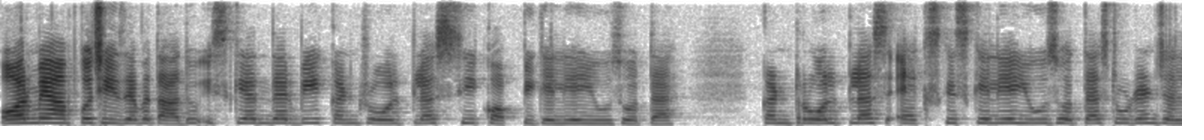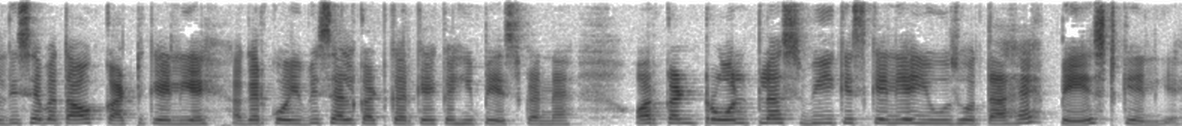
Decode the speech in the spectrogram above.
और मैं आपको चीज़ें बता दूँ, इसके अंदर भी कंट्रोल प्लस सी कॉपी के लिए यूज़ होता है। कंट्रोल प्लस एक्स किसके लिए यूज़ होता है? स्टूडेंट जल्दी से बताओ कट के लिए, अगर कोई भी सेल कट करके कहीं पेस्ट करना है। और कंट्रोल प्लस वी किसके लिए यूज़ होता है? पेस्ट के लिए।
